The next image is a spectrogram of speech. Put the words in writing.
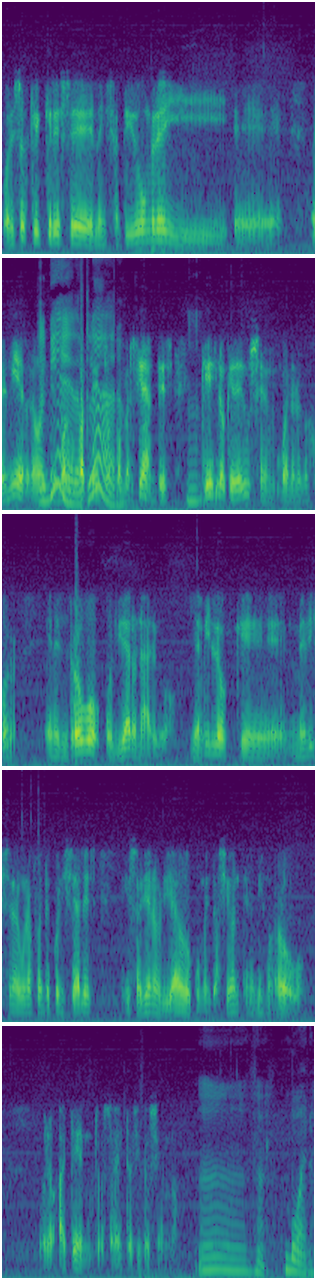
Por eso es que crece la incertidumbre y eh, el miedo, ¿no? El temor por miedo, parte de estos claro. comerciantes. Mm. ¿Qué es lo que deducen? Bueno, a lo mejor en el robo olvidaron algo. Y a mí lo que me dicen algunas fuentes policiales es que se habían olvidado documentación en el mismo robo. Bueno, atentos a esta situación, ¿no? Bueno.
